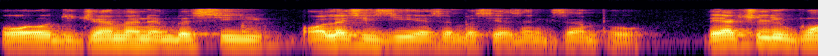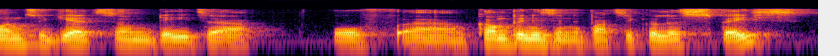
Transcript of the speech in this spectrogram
or the German embassy, or let's use the U.S. embassy as an example, they actually want to get some data of uh, companies in a particular space,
